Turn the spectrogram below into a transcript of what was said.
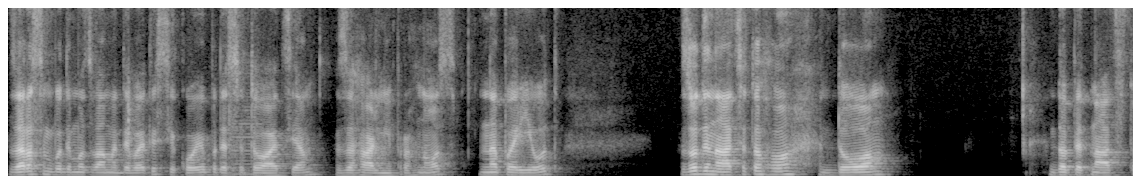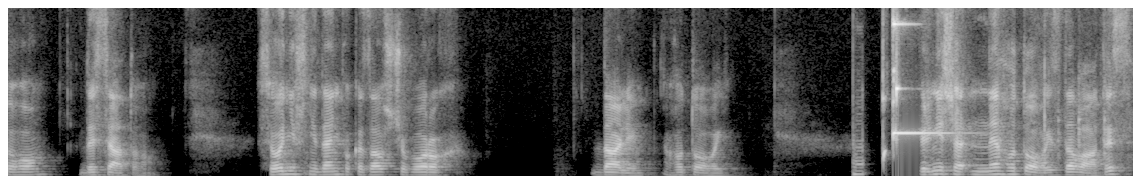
Зараз ми будемо з вами дивитись, якою буде ситуація, загальний прогноз на період з 11 до, до 15, 10. Сьогоднішній день показав, що ворог далі готовий. Вірніше, не готовий здаватись.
